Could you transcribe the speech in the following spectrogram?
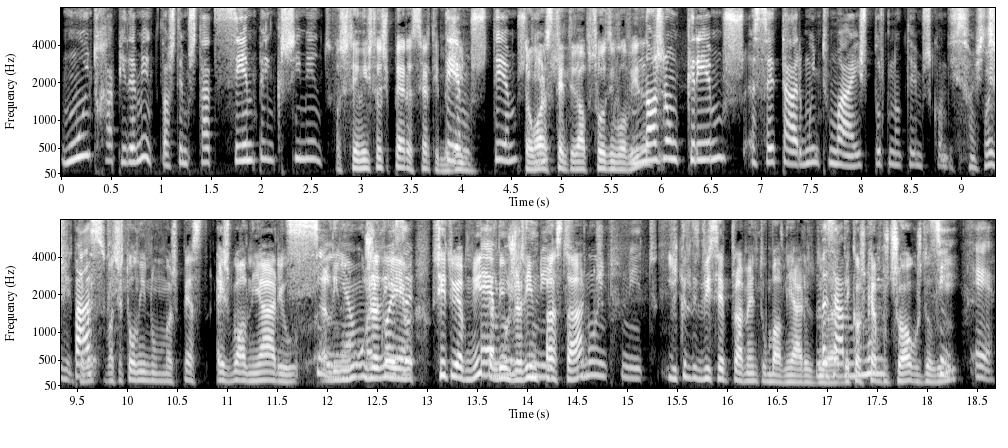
muito rapidamente. Nós temos estado sempre em crescimento. Vocês têm lista de espera, certo? Imagino. Temos, temos. Então, agora 79 pessoas envolvidas? Nós não queremos aceitar muito mais porque não temos condições pois, de espaço. Vocês estão ali numa espécie de ex-balneário, ali é um jardim, coisa... é, o sítio é bonito, é ali um jardim bonito, de arcos. Muito bonito. E aquilo devia ser provavelmente um balneário de, daqueles muito... campos de jogos dali. Sim, é. é.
